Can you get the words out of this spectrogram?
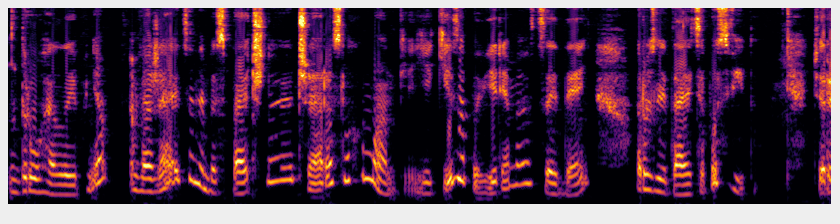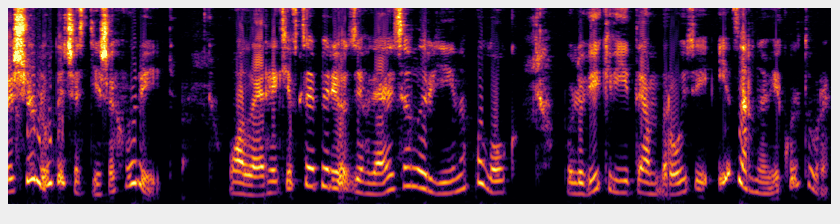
2 липня вважається небезпечною через лихоманки, які за повір'ями в цей день розлітаються по світу, через що люди частіше хворіють. У алергіків в цей період з'являються алергії на полок, польові квіти, амброзії і зернові культури.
